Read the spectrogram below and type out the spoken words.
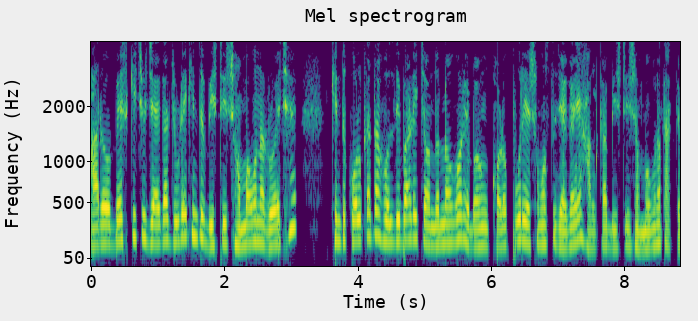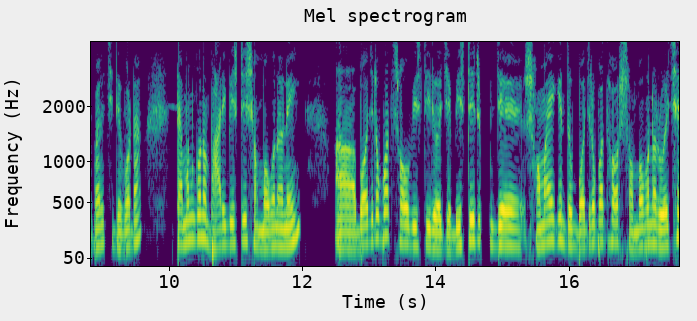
আরও বেশ কিছু জায়গা জুড়ে কিন্তু বৃষ্টির সম্ভাবনা রয়েছে। কিন্তু কলকাতা, হলদিবাড়ি, চন্দননগর এবং খড়গপুর এ সমস্ত জায়গায় হালকা বৃষ্টির সম্ভাবনা থাকতে পারে ছিটেফোঁটা। তেমন কোনো ভারী বৃষ্টির সম্ভাবনা নেই। বজ্রপাত সহ বৃষ্টি রয়েছে। বৃষ্টির যে সময়ে কিন্তু বজ্রপাত হওয়ার সম্ভাবনা রয়েছে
